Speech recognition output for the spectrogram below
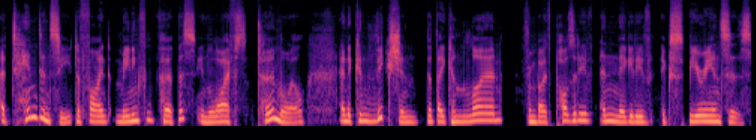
a tendency to find meaningful purpose in life's turmoil, and a conviction that they can learn from both positive and negative experiences.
